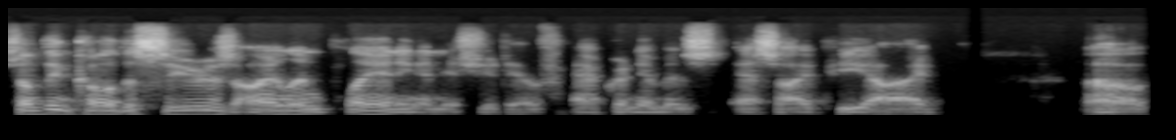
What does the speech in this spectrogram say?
Something called the Sears Island Planning Initiative, acronym is SIPI, uh,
